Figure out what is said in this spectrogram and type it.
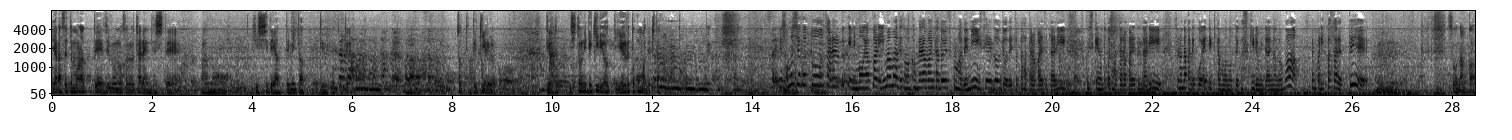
やらせてもらって自分もそれをチャレンジしてあの必死でやってみたっていうことであのちょっとできるっていうと人にできるよって言えるとこまで来たかなと思って。でその仕事をされる時にもやっぱり今までそのカメラマンにたどり着くまでに製造業でちょっと働かれてたり福祉系のところで働かれてたり、その中でこう得てきたものというかスキルみたいなのがやっぱり生かされてうんそうなんか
